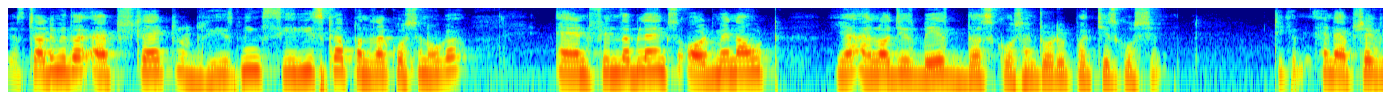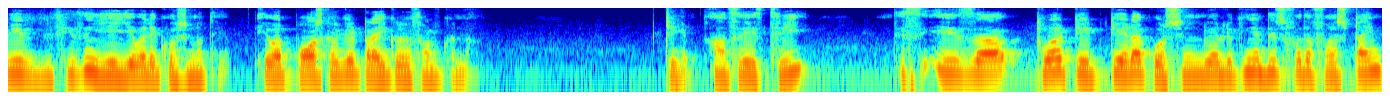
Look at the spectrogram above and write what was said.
Starting with the abstract reasoning series का पंद्रह क्वेश्चन होगा। And fill the blanks odd man out या एनोलॉजिस बेस्ड दस क्वेश्चन टोटल पच्चीस क्वेश्चन ठीक है? एंड एब्स्ट्रैक्ट रीजनिंग ये ये वाले क्वेश्चन होते हैं। एक बार पॉज करके ट्राई करो सॉल्व करना। ठीक है? Answer is three this is a थोड़ा टेढ़ा question you are looking at this for the first time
